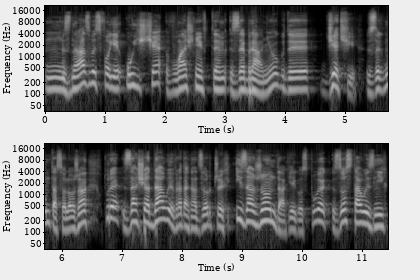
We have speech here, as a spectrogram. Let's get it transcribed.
mm, znalazły swoje ujście właśnie w tym zebraniu, gdy dzieci Zygmunta Solorza, które zasiadały w radach nadzorczych i zarządach jego spółek, zostały z nich,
